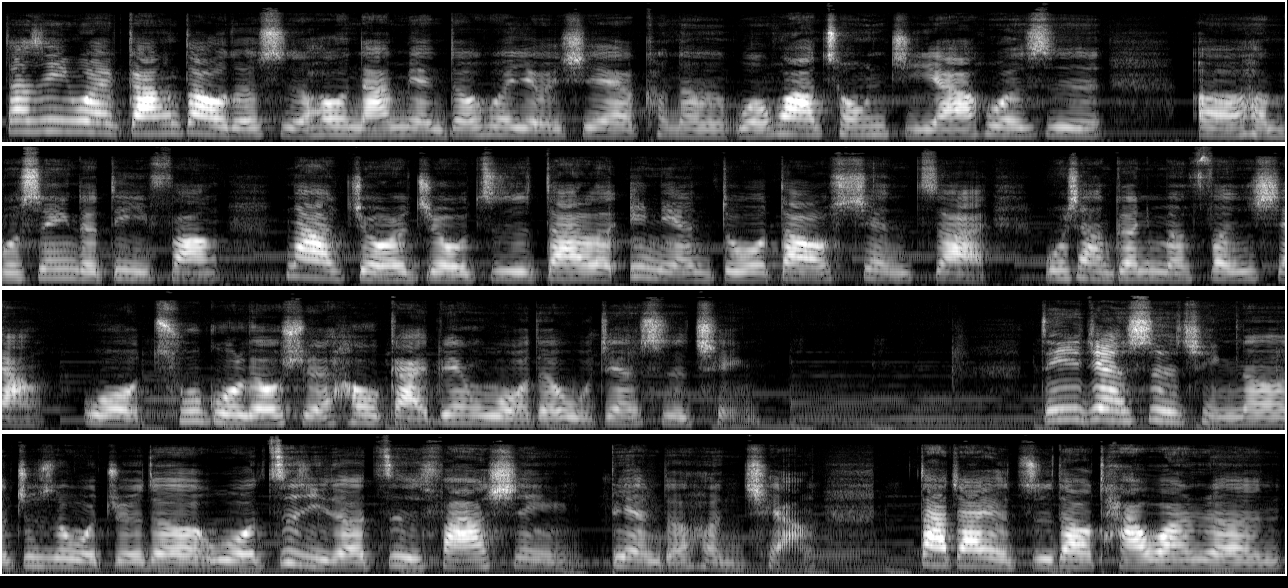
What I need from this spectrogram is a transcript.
但是因为刚到的时候，难免都会有一些可能文化冲击啊，或者是呃很不适应的地方。那久而久之，待了一年多到现在，我想跟你们分享我出国留学后改变我的五件事情。第一件事情呢，就是我觉得我自己的自发性变得很强。大家也知道，台湾人。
